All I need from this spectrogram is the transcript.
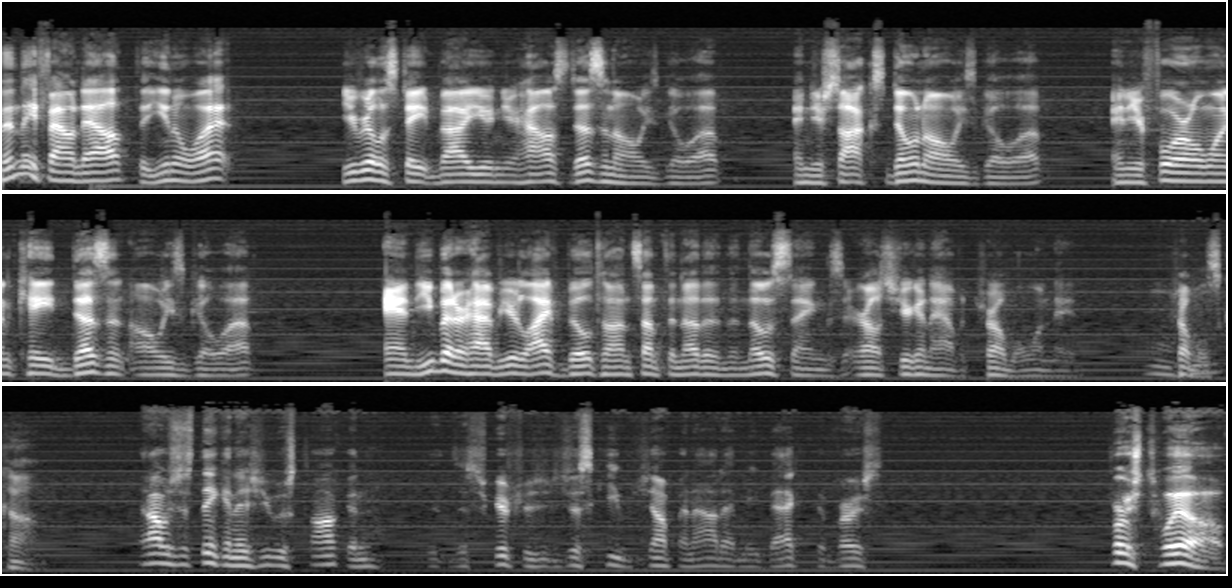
then they found out that, you know what? Your real estate value in your house doesn't always go up, and your stocks don't always go up, and your 401k doesn't always go up. And you better have your life built on something other than those things, or else you're going to have a trouble one day. Mm-hmm. Troubles come. And I was just thinking as you was talking, the, the scriptures just keep jumping out at me. Back to verse verse 12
